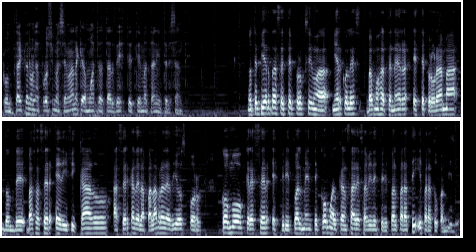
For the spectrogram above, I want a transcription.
Contáctanos la próxima semana que vamos a tratar de este tema tan interesante. No te pierdas este próximo miércoles. Vamos a tener este programa donde vas a ser edificado acerca de la palabra de Dios por cómo crecer espiritualmente, cómo alcanzar esa vida espiritual para ti y para tu familia.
